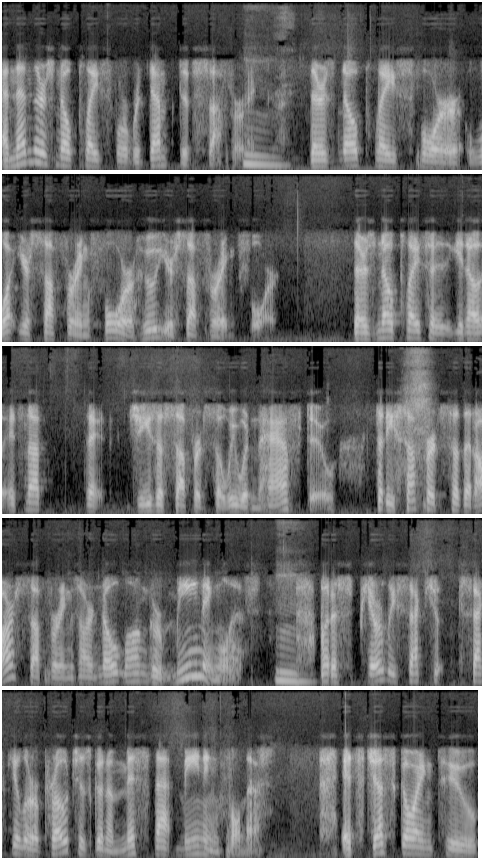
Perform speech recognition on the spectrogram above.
And then there's no place for redemptive suffering. Mm. There's no place for what you're suffering for, who you're suffering for. There's no place, uh, you know, it's not that Jesus suffered so we wouldn't have to that he suffered so that our sufferings are no longer meaningless. Mm. But a purely secu- secular approach is going to miss that meaningfulness. It's just going to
